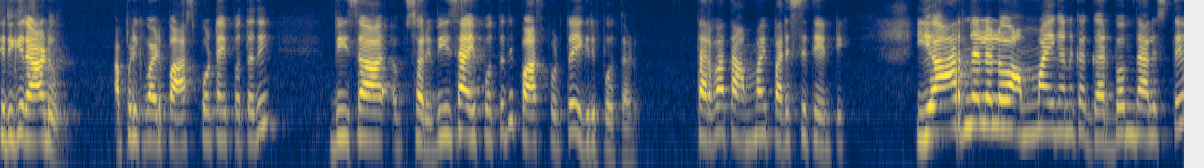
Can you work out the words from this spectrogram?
తిరిగి రాడు. అప్పటికి వాడి పాస్పోర్ట్ అయిపోతుంది. వీసా సారీ వీసా అయిపోతుంది పాస్పోర్ట్తో ఎగిరిపోతాడు. తర్వాత అమ్మాయి పరిస్థితి ఏంటి? ఈ ఆరు నెలలో అమ్మాయి కనుక గర్భం దాలిస్తే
